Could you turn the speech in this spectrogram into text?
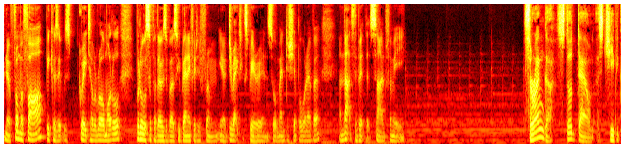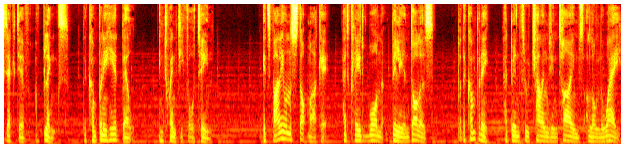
You know, from afar because it was great to have a role model, but also for those of us who benefited from you know direct experience or mentorship or whatever. And that's the bit that's sad for me. Suranga stood down as chief executive of Blinkx, the company he had built in 2014. Its value on the stock market had cleared $1 billion, but the company had been through challenging times along the way,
